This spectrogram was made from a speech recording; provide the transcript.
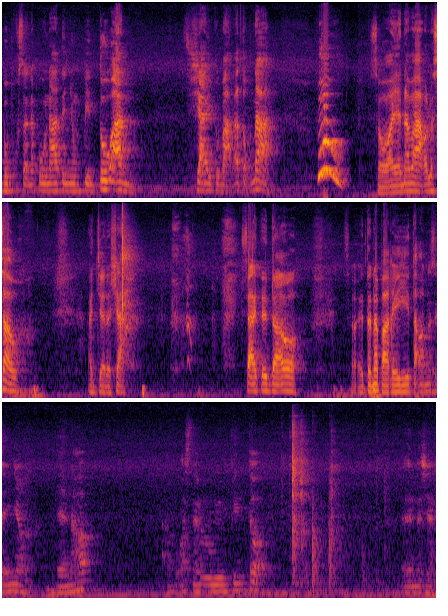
Bubuksan na po natin yung pintuan. Siya ay kumakatok na. Woo! So, ayan na mga kalusaw. Andiyan na siya. Excited na ako. So, ito na, pakikita ko na sa inyo. Ayan na ho. Nakabukas na yung pinto. Ayan na siya.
